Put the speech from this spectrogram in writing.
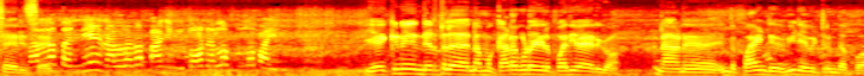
சரி சரி. நல்ல தண்ணி நல்லா தான் பாஞ்சிருக்கு தோட்டம் எல்லாம் ஃபுல்லாக பாயுது. ஏற்கனவே இந்த இடத்துல நம்ம கடை கூட இதில் பதிவாயிருக்கோம். நான் இந்த பாயிண்ட் வீடியோ விட்டுருந்தப்போ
